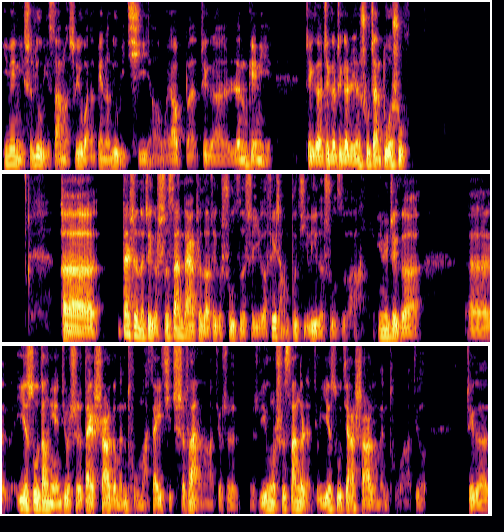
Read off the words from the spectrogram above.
因为你是六比三嘛，所以我把它变成六比七啊，我要把这个人给你，这个这个这个人数占多数。呃，但是呢，这个十三大家知道这个数字是一个非常不吉利的数字啊，因为这个，呃，耶稣当年就是带十二个门徒嘛，在一起吃饭啊，就是一共十三个人，就耶稣加十二个门徒啊，就这个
